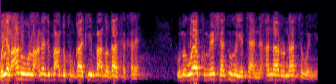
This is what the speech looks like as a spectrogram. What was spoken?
wayalcanu wuu lacnadi bacdukum qaakiin bacdan qaarka kale wamawaakum meeshaad u hoyataana annaaru naarta weye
